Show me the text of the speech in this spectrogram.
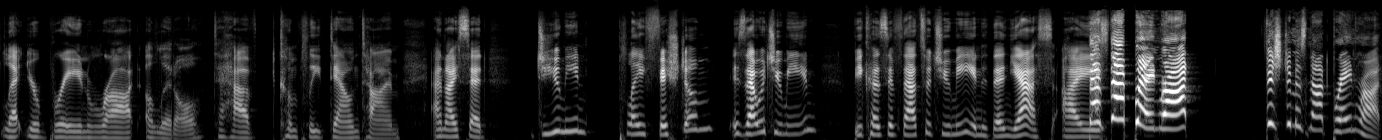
let your brain rot a little to have complete downtime. And I said, "Do you mean play fishdom? Is that what you mean?" Because if that's what you mean, then yes, I That's not brain rot. Fishdom is not brain rot.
